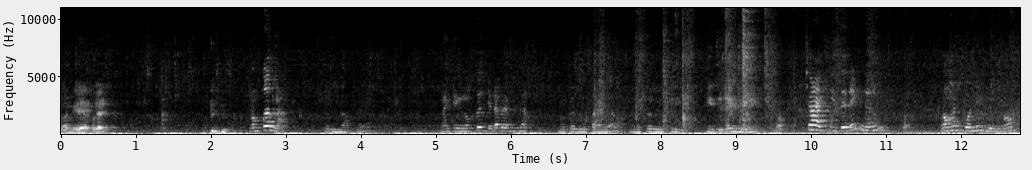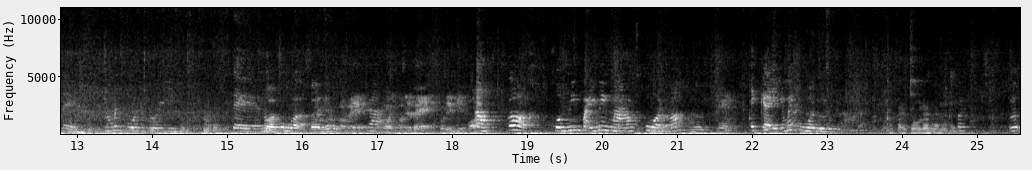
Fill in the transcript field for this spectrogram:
มันมีแรงไปเล่นน้องเติ้ลล่ะกินหนักเลยนายจริงน้องเติ้ลจะได้แบบนี้น่ะมันเกินไปแล้วมันเกินมีกี่กี่จะได้ดึงนะใช่ขี่จะได้ดึงน้องไม่ควรได้ดึงเนาะแต่น้องไม่ควรเลยแต่น้องกลัว ใส่ได้หมด ใช่เอาก็คนวิ่งไปวิ่งมาน้องกลัวเนาะไอ้ไก่ยังไม่กลัวเลย ไก่โตแล้วไงลูก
